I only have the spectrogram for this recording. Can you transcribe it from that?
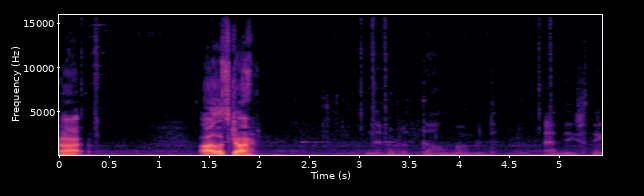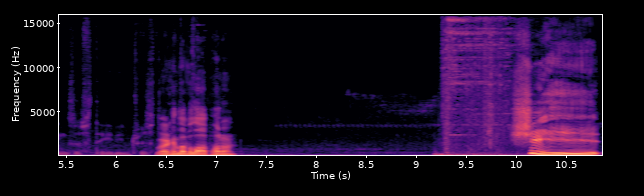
All right. All right, let's go. Never a dull moment. And these things have stayed interesting. Where I can level up. Hold on. Shit.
